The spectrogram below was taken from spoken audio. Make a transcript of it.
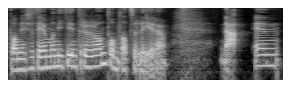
dan is het helemaal niet interessant om dat te leren. Nou, en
